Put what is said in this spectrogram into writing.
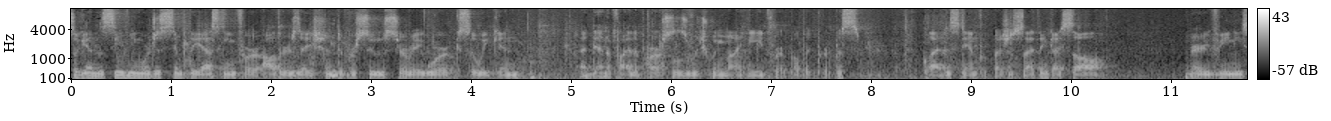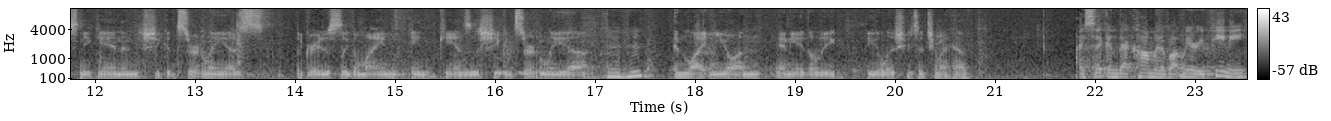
So again, this evening, we're just simply asking for authorization to pursue survey work so we can identify the parcels which we might need for a public purpose. Glad to stand for questions. I think I saw Mary Feighny sneak in, and she could certainly, as the greatest legal mind in Kansas, she could certainly uh, enlighten you on any of the le- legal issues that you might have. I second that comment about Mary Feighny.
